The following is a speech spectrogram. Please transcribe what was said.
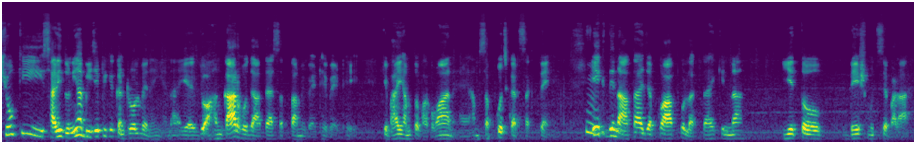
क्योंकि सारी दुनिया बीजेपी के कंट्रोल में नहीं है ना ये जो अहंकार हो जाता है सत्ता में बैठे बैठे कि भाई हम तो भगवान हैं हम सब कुछ कर सकते हैं हम्म। एक दिन आता है जब को आपको लगता है कि ना ये तो देश मुझसे बड़ा है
